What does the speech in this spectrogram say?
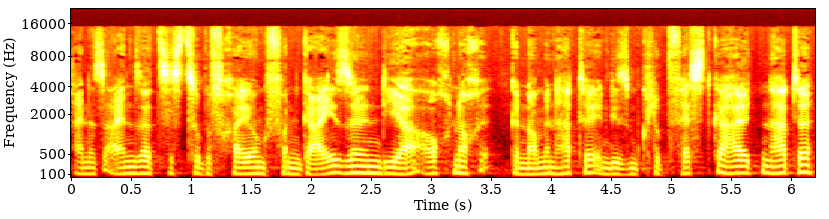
eines Einsatzes zur Befreiung von Geiseln, die er auch noch genommen hatte, in diesem Club festgehalten hatte.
